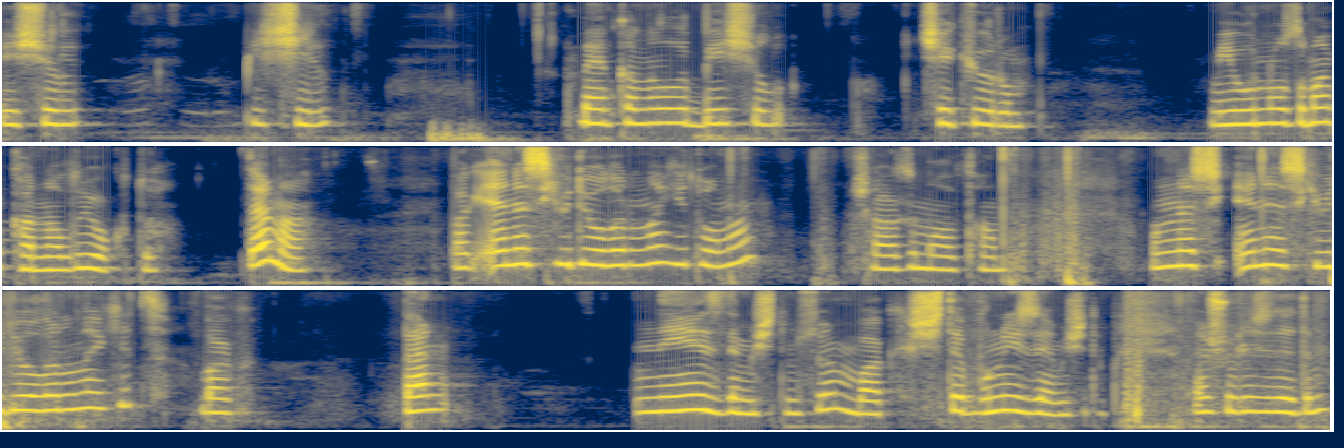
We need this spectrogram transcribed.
5 yıl 5 yıl ben kanalı 5 yıl çekiyorum. Miu'nun o zaman kanalı yoktu. Değil mi? Bak en eski videolarına git onun. Şarjım altam. Onun eski, en eski videolarına git. Bak. Ben neyi izlemiştim söyleyeyim? Bak işte bunu izlemiştim. Ben şöyle izledim.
